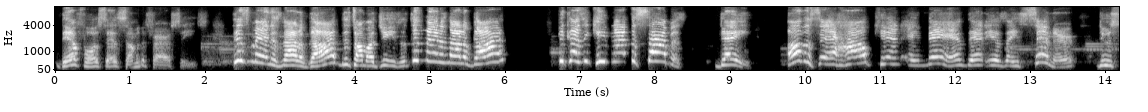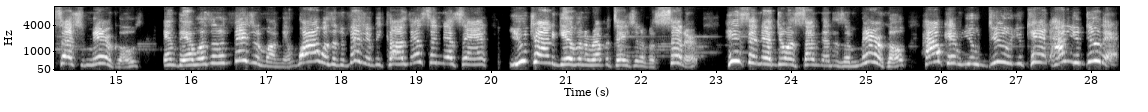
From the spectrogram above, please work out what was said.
therefore said some of the Pharisees, this man is not of God. This talking about Jesus. This man is not of God because he keep not the Sabbath day. Others said, how can a man that is a sinner do such miracles? And there was a division among them. Why was a division? Because they're sitting there saying, you trying to give him a reputation of a sinner. He's sitting there doing something that is a miracle. How can you do, you can't, how do you do that?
